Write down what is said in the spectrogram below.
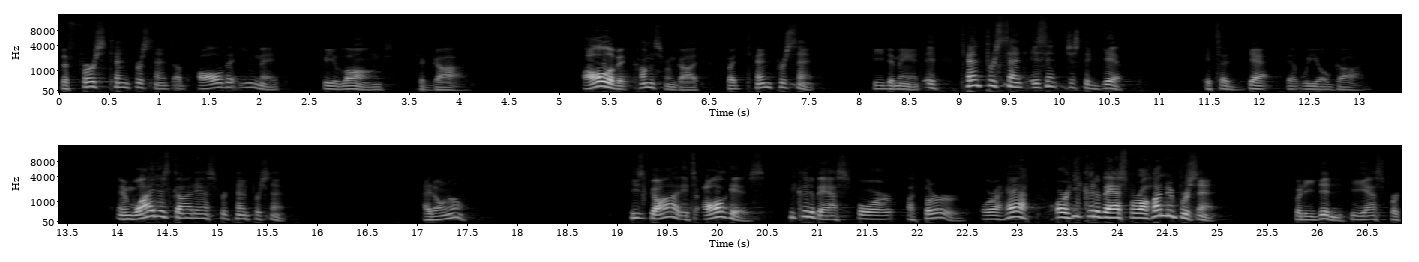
The first 10% of all that you make belongs to God. All of it comes from God, but 10% he demands. It, 10% isn't just a gift, it's a debt that we owe God. And why does God ask for 10%? I don't know. He's God, it's all His. He could have asked for a third or a half, or he could have asked for 100%. But he didn't. He asked for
